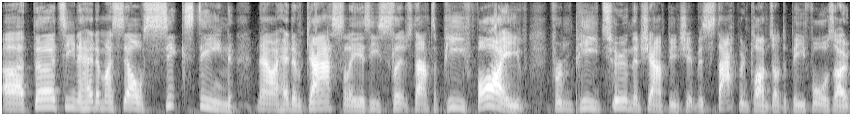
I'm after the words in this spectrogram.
uh, 13 ahead of myself, 16 now ahead of Gasly as he slips down to P5 from P2 in the championship. Verstappen climbs up to P4, so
